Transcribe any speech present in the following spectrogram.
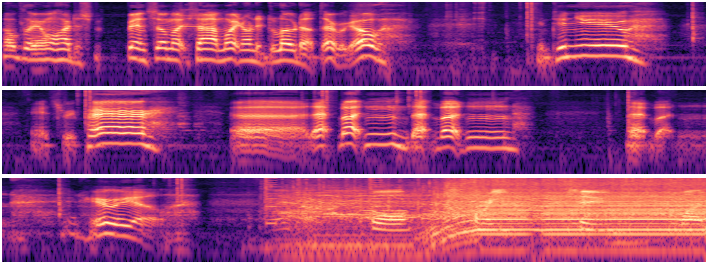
hopefully I won't have to spend so much time waiting on it to load up. There we go. Continue. It's repair. Uh, that button, that button, that button. And here we go. Four, three, two, one,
